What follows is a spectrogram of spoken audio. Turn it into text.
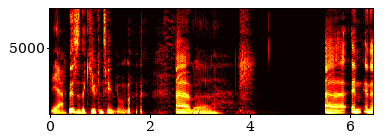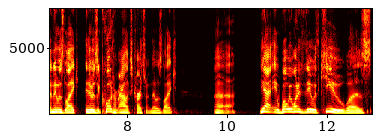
Yeah. This is the Q continuum. um, uh, and and then it was like there was a quote from Alex Kurtzman that was like, uh, yeah, it- what we wanted to do with Q was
